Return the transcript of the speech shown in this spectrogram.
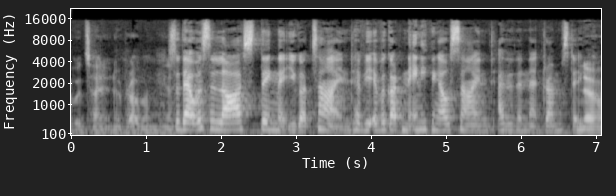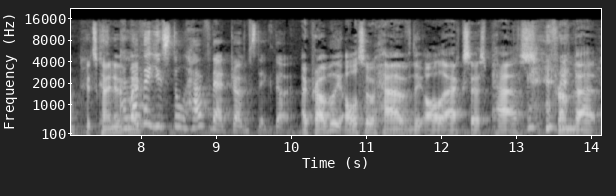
would sign it, no problem. Yeah. So that was the last thing that you got signed. Have you ever gotten anything else signed other than that drumstick? no, it's kind of I my love that you still have that drumstick though. I probably also have the all access pass from that.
